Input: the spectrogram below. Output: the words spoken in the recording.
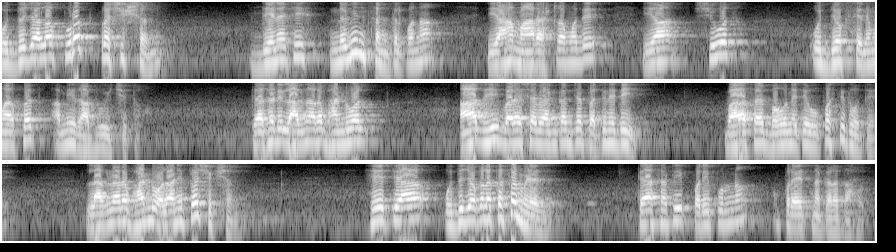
उद्योजाला पूरक प्रशिक्षण देण्याची नवीन संकल्पना या महाराष्ट्रामध्ये या शिवच उद्योग सेनेमार्फत आम्ही राबवू इच्छितो. त्यासाठी लागणारं भांडवल आजही बऱ्याचशा बँकांचे प्रतिनिधी बाळासाहेब भवन येथे उपस्थित होते. लागणारं भांडवल आणि प्रशिक्षण हे त्या उद्योजकाला कसं मिळेल? त्यासाठी परिपूर्ण प्रयत्न करत आहोत.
